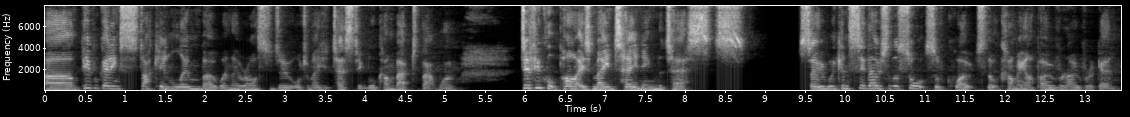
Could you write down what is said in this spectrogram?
Um, people getting stuck in limbo when they were asked to do automated testing. We'll come back to that one. Difficult part is maintaining the tests. So we can see those are the sorts of quotes that were coming up over and over again.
